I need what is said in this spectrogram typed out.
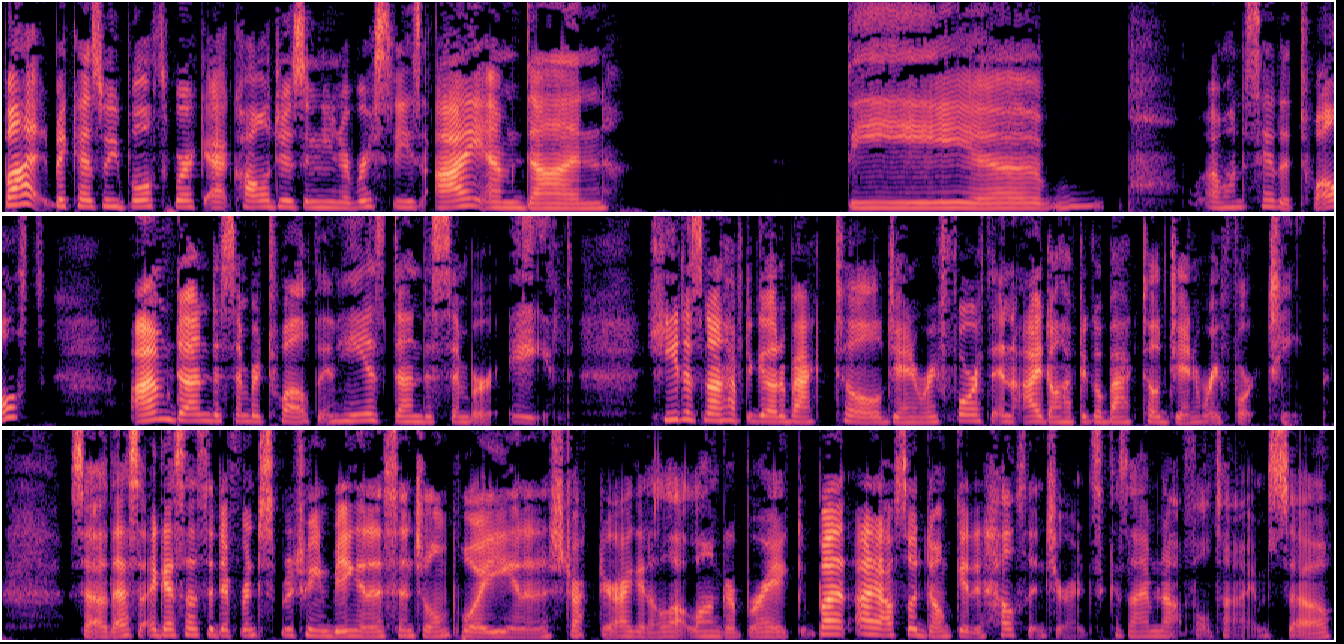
but because we both work at colleges and universities i am done the uh, i want to say the 12th I'm done December 12th and he is done December 8th. He does not have to go to back till January 4th and I don't have to go back till January 14th. So that's I guess that's the difference between being an essential employee and an instructor. I get a lot longer break, but I also don't get health insurance because I'm not full time. So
